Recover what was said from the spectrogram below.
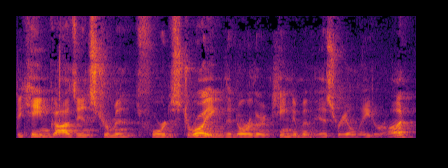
became God's instrument for destroying the northern kingdom of Israel later on.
